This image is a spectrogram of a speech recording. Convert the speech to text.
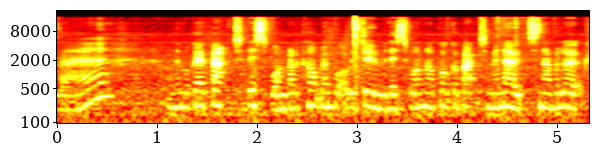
there. And then we'll go back to this one, but I can't remember what I was doing with this one. I've got to go back to my notes and have a look.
